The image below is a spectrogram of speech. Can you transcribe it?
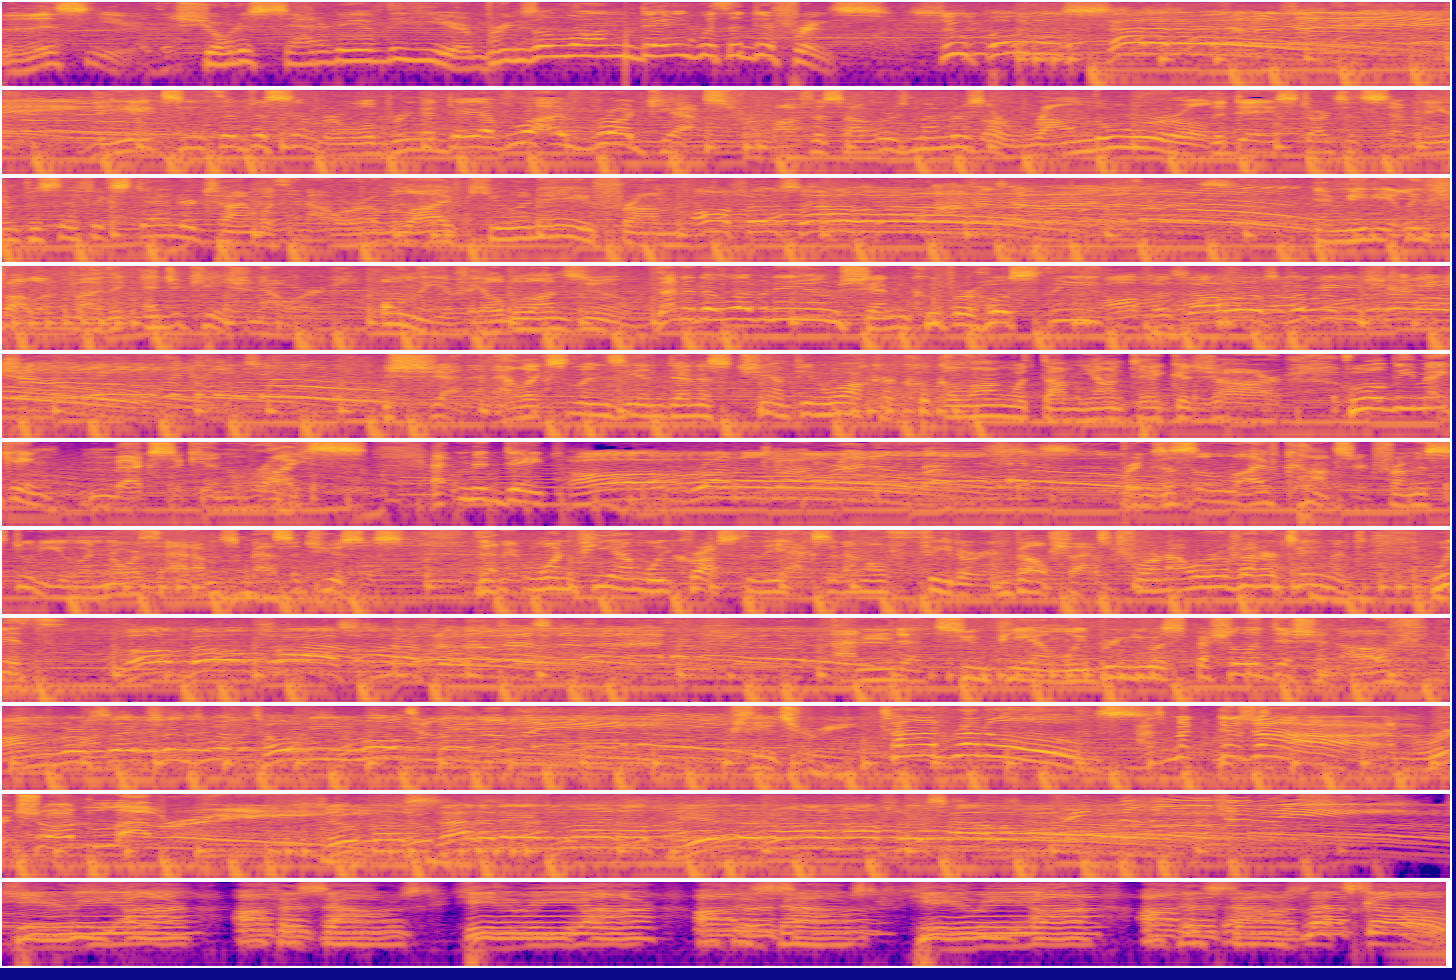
This year, the shortest Saturday of the year brings a long day with a difference. Super Saturday! The 18th of December will bring a day of live broadcasts from office hours members around the world. The day starts at 7 a.m. Pacific Standard Time with an hour of live Q&A from Office Hours! immediately followed by the Education Hour, only available on Zoom. Then at 11 a.m., Shannon Cooper hosts the Office Hours Cooking Show! Shannon, Alex Lindsay, and Denis Champion-Walker cook along with Damiante Gajar, who will be making Mexican rice. At midday, Todd Reynolds! brings us a live concert from his studio in North Adams, Massachusetts. Then at 1 p.m., we cross to the Accidental Theatre in Belfast for an hour of entertainment with. The Belfast Method! And at 2 p.m., we bring you a special edition of. Conversations with Tony Mobley! featuring Todd Reynolds, Cosmic Gajar, and Richard Lavery. Super Saturday lineup here on Office Hours! Here we are, office hours. Here we are, office hours. Here we are, office hours. Let's go.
